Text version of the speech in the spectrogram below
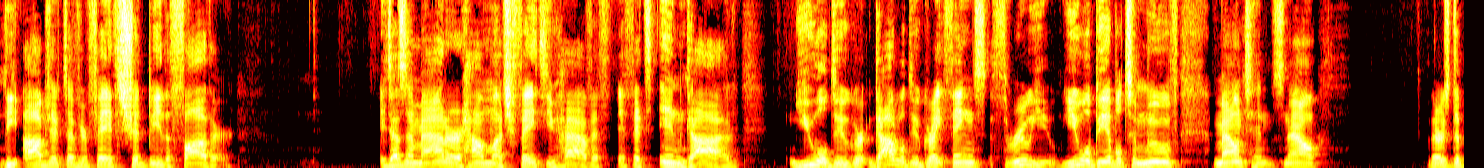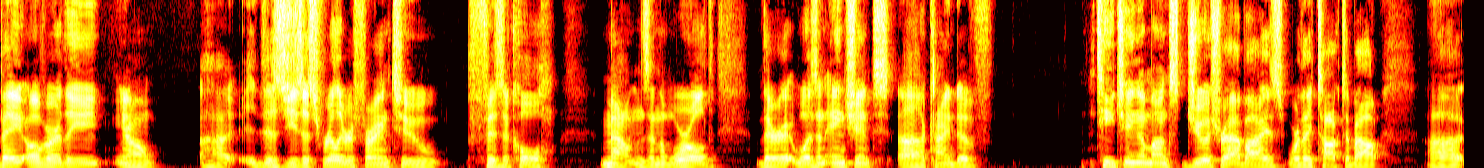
the object of your faith should be the Father. It doesn't matter how much faith you have, if, if it's in God, you will do God will do great things through you. You will be able to move mountains. Now, there's debate over the, you know, uh, is Jesus really referring to physical mountains in the world? There was an ancient uh, kind of teaching amongst Jewish rabbis where they talked about uh,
